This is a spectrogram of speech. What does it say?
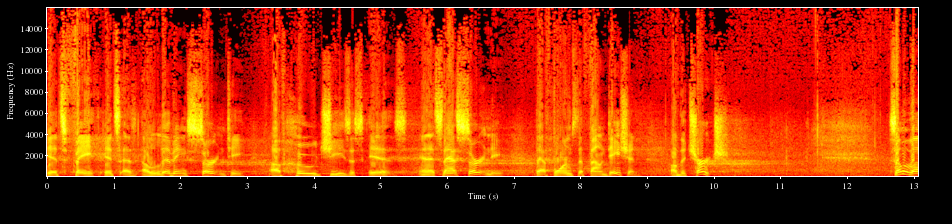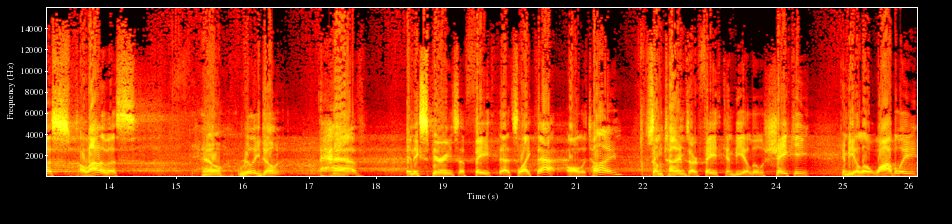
it's faith. It's a, a living certainty of who Jesus is. And it's that certainty that forms the foundation of the church. Some of us, a lot of us, you know, really don't have an experience of faith that's like that all the time. Sometimes our faith can be a little shaky, can be a little wobbly.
